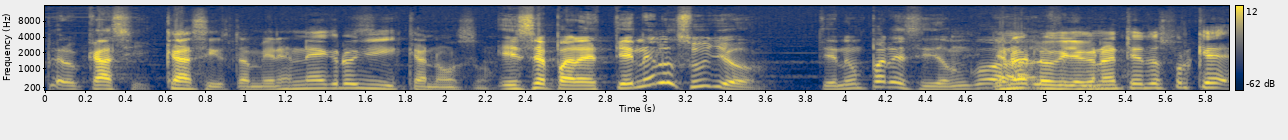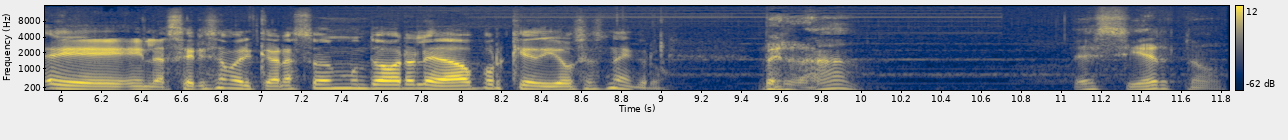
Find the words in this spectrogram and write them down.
pero casi. casi. También es negro y canoso. Y se parece, tiene lo suyo, tiene un parecido a un lo que yo no entiendo es porque eh, en las series americanas todo el mundo ahora le ha dado porque Dios es negro. ¿Verdad? Es cierto.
